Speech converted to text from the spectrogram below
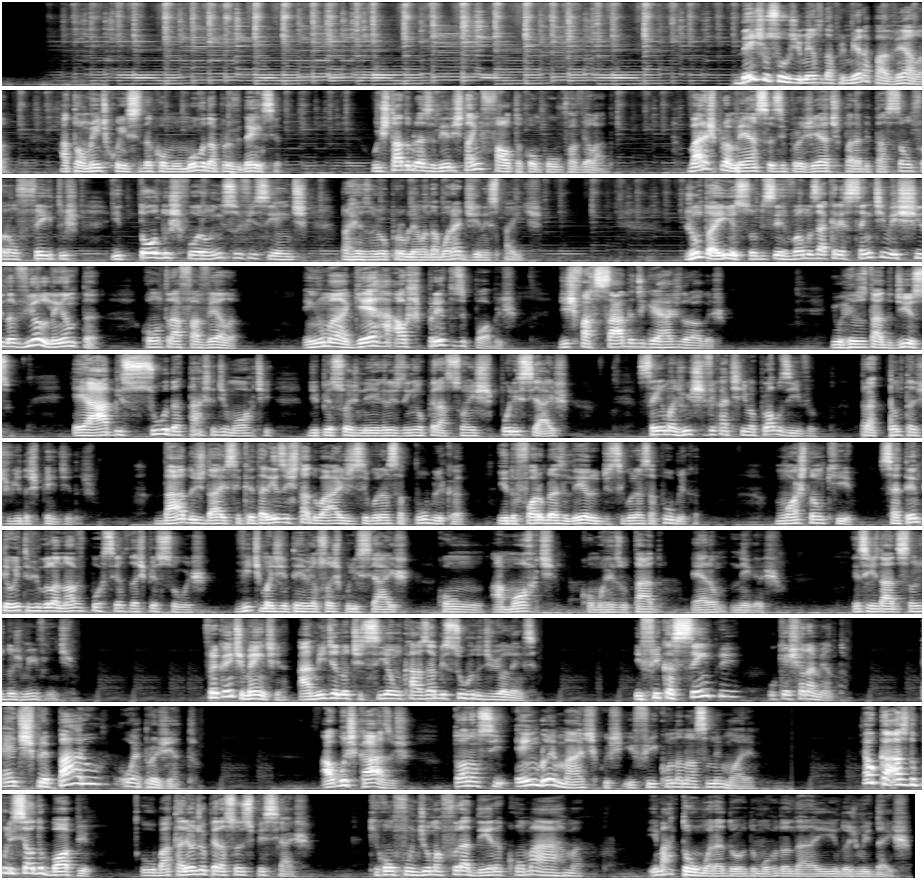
Desde o surgimento da primeira favela, atualmente conhecida como Morro da Providência, o Estado brasileiro está em falta com o povo favelado. Várias promessas e projetos para habitação foram feitos e todos foram insuficientes para resolver o problema da moradia nesse país. Junto a isso, observamos a crescente investida violenta contra a favela em uma guerra aos pretos e pobres, disfarçada de guerra às drogas. E o resultado disso é a absurda taxa de morte de pessoas negras em operações policiais, sem uma justificativa plausível para tantas vidas perdidas. Dados das secretarias estaduais de segurança pública e do Fórum Brasileiro de Segurança Pública mostram que 78,9% das pessoas vítimas de intervenções policiais com a morte como resultado eram negras. Esses dados são de 2020. Frequentemente, a mídia noticia um caso absurdo de violência. E fica sempre o questionamento: é despreparo ou é projeto? Alguns casos tornam-se emblemáticos e ficam na nossa memória. É o caso do policial do BOP, o Batalhão de Operações Especiais, que confundiu uma furadeira com uma arma e matou um morador do Morro do Andaraí em 2010.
